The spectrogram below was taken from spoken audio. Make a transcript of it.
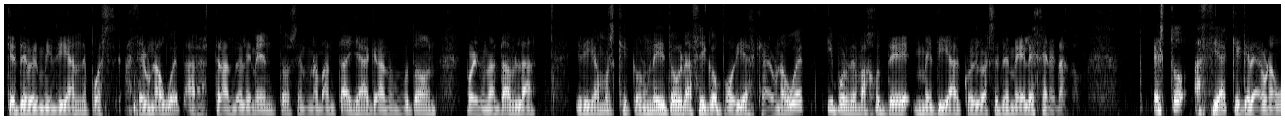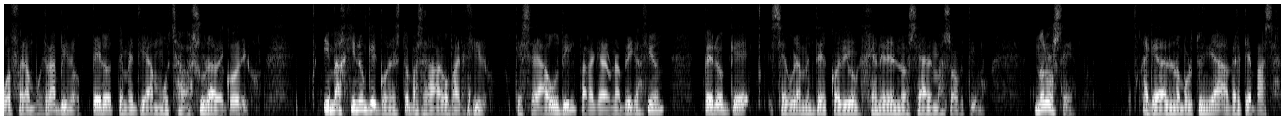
que te permitían pues, hacer una web arrastrando elementos en una pantalla, creando un botón, poniendo una tabla. Y digamos que con un editor gráfico podías crear una web y por debajo te metía el código HTML generado. Esto hacía que crear una web fuera muy rápido, pero te metía mucha basura de código. Imagino que con esto pasará algo parecido, que será útil para crear una aplicación, pero que seguramente el código que genere no sea el más óptimo. No lo sé, hay que darle una oportunidad a ver qué pasa.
